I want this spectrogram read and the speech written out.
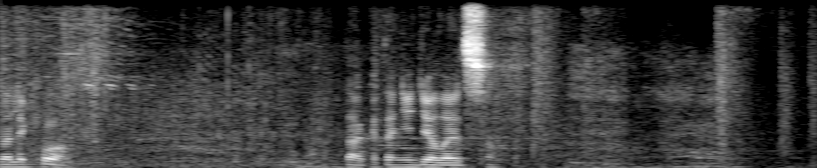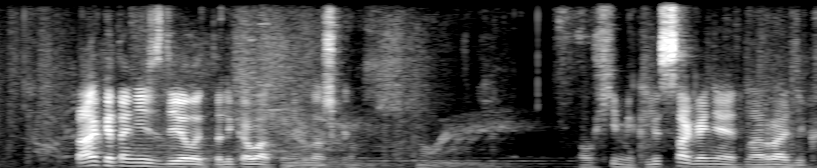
Далеко. Так, это не делается. Так это не сделать, далековато немножко. Алхимик леса гоняет на радик.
